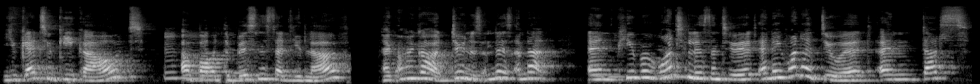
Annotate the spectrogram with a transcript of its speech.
you get to geek out mm-hmm. about the business that you love. Like, oh my God, doing this and this and that. And people want to listen to it and they want to do it. And that's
